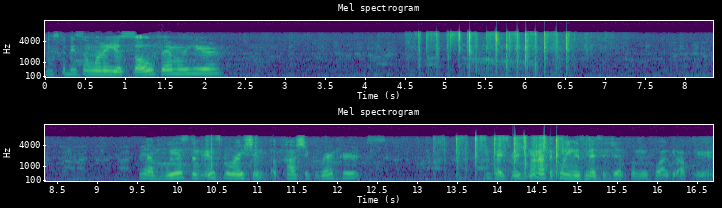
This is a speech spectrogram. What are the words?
This could be someone in your soul family here. We have wisdom, inspiration, Akashic records. Okay, Spirit, you're to have to clean this message up for me before I get off of here.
